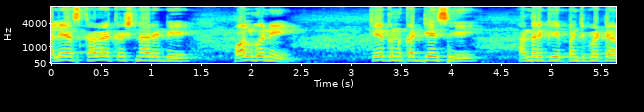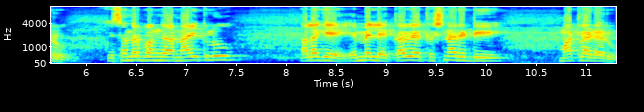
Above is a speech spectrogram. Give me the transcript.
అలియాస్ కావ్య కృష్ణారెడ్డి పాల్గొని కేకును కట్ చేసి అందరికీ పంచిపెట్టారు. ఈ సందర్భంగా నాయకులు అలాగే ఎమ్మెల్యే కావ్య కృష్ణారెడ్డి మాట్లాడారు.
